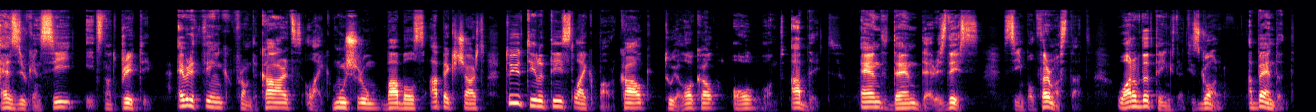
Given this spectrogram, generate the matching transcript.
As you can see, it's not pretty. Everything from the cards like Mushroom, Bubbles, Apex charts to utilities like Power PowerCalc, Tuya Local all want update. And then there is this, Simple Thermostat, one of the things that is gone, abandoned.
